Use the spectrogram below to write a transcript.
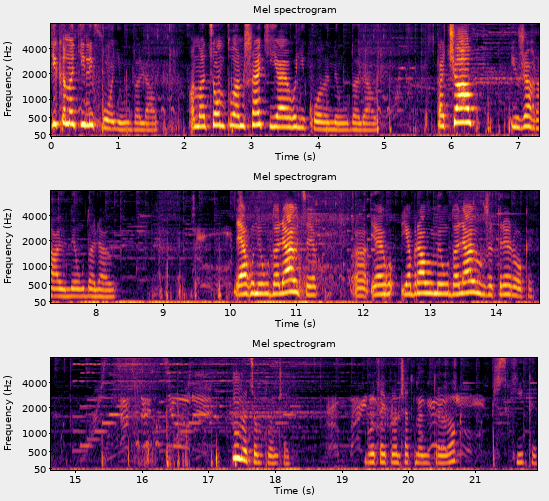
Тільки на телефоні удаляв. А на цьому планшеті я його ніколи не удаляв. Скачав і вже граю, не удаляю. Я його не удаляю, це як. е, я, його, я Бравл не удаляю вже 3 роки. На цьому планшеті. Бо цей планшет у мене 3 роки. Скільки?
